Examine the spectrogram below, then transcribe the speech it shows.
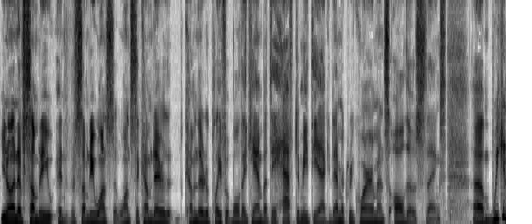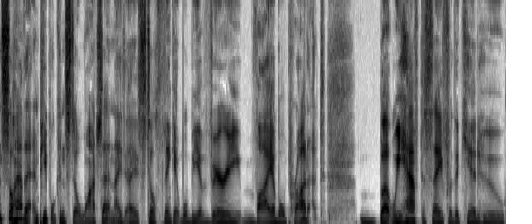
you know, and if somebody if somebody wants to wants to come there come there to play football, they can, but they have to meet the academic requirements, all those things. Um, we can still have that, and people can still watch that, and I, I still think it will be a very viable product. But we have to say for the kid who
